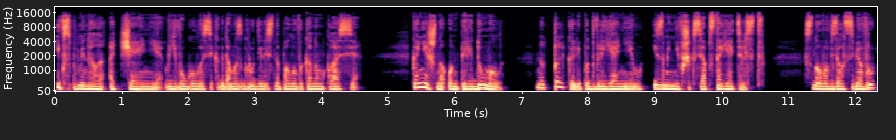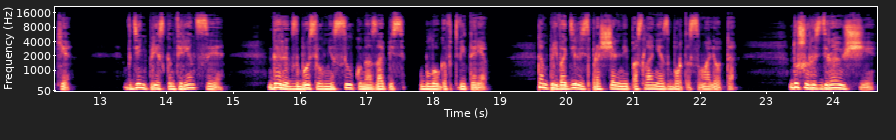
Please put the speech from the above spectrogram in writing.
и вспоминала отчаяние в его голосе, когда мы сгрудились на полу в эконом-классе. Конечно, он передумал, но только ли под влиянием изменившихся обстоятельств. Снова взял себя в руки. В день пресс-конференции Дерек сбросил мне ссылку на запись блога в Твиттере. Там приводились прощальные послания с борта самолета. душераздирающие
